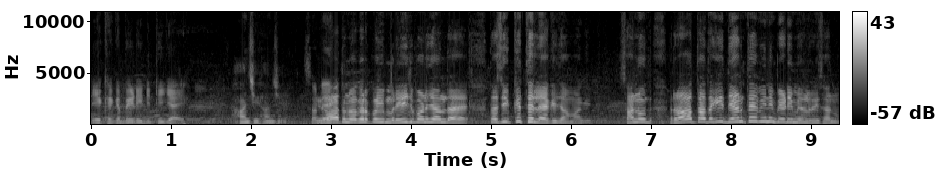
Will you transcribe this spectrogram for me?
ਇੱਕ ਇੱਕ ਬੇੜੀ ਦਿੱਤੀ ਜਾਏ। ਹਾਂਜੀ ਹਾਂਜੀ। ਰਾਤ ਨੂੰ ਅਗਰ ਕੋਈ ਮਰੀਜ਼ ਬਣ ਜਾਂਦਾ ਹੈ ਤਾਂ ਅਸੀਂ ਕਿੱਥੇ ਲੈ ਕੇ ਜਾਵਾਂਗੇ? ਸਾਨੂੰ ਰਾਤ ਤੱਕ ਕੀ ਦਿਨ ਤੇ ਵੀ ਨਹੀਂ ਬੇੜੀ ਮਿਲ ਰਹੀ ਸਾਨੂੰ।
